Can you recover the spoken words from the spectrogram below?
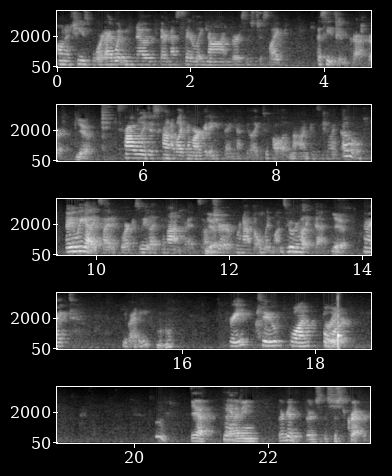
on a cheese board, I wouldn't know that they're necessarily naan versus just like a seasoned cracker. Yeah, probably just kind of like a marketing thing, I feel like, to call it naan because you're like, oh. I mean, we got excited for it because we like the naan bread, so I'm Yeah. sure we're not the only ones who are like that. yeah. All right. You ready? Mhm. Three, two, one, four. Yeah, Yeah. I mean, they're good. There's, it's just a cracker.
